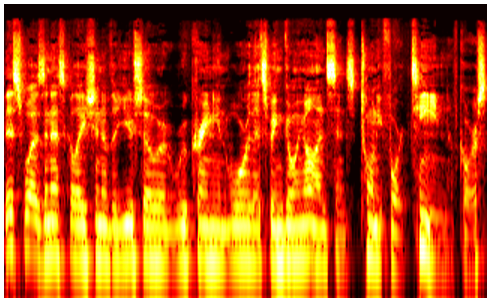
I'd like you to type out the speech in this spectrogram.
This was an escalation of the Russo-Ukrainian war that's been going on since 2014, of course,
